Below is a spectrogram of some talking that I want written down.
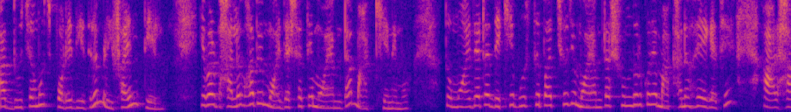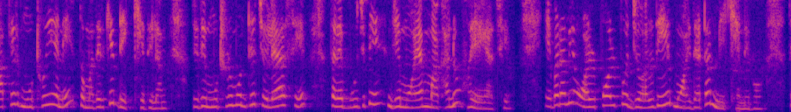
আর দু চামচ পরে দিয়ে দিলাম রিফাইন তেল। এবার ভালোভাবে ময়দার সাথে ময়ামটা মাখিয়ে নেব। তো ময়দাটা দেখে বুঝতে পারছ যে ময়ামটা সুন্দর করে মাখানো হয়ে গেছে আর হাতের মুঠোয় এনে তোমাদেরকে দেখিয়ে দিলাম। যদি মুঠোর মধ্যে চলে আসে তাহলে বুঝবে যে ময়াম মাখানো হয়ে গেছে। এবার আমি অল্প অল্প জল দিয়ে ময়দাটা মেখে নেব। তো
